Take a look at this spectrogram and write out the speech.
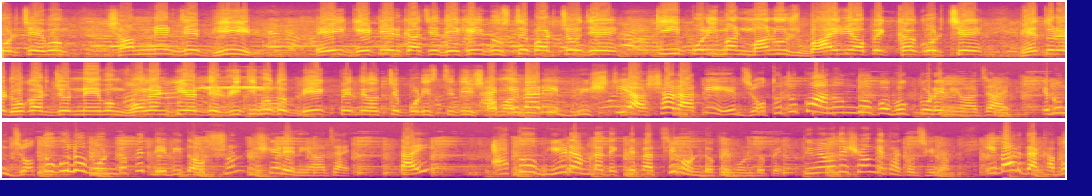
করছে এবং সামনের যে ভিড় এই গেটের কাছে দেখেই বুঝতে পারছ যে কি পরিমাণ মানুষ বাইরে অপেক্ষা করছে ভেতরে ঢোকার জন্য এবং ভলেন্টিয়ারদের রীতিমতো বেগ পেতে হচ্ছে পরিস্থিতি সামাল দিতে। একেবারে বৃষ্টি আসার আগে যতটুকু আনন্দ উপভোগ করে নেওয়া যায় এবং যতগুলো মণ্ডপে দেবী দর্শন সেরে নেওয়া যায়। তাই এত ভিড় আমরা দেখতে পাচ্ছি মণ্ডপে মণ্ডপে। তুমি আমাদের সঙ্গে থাকো ছিলাম এবার দেখাবো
